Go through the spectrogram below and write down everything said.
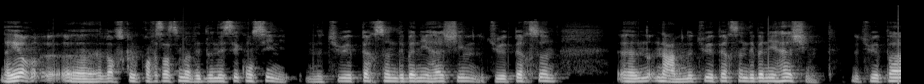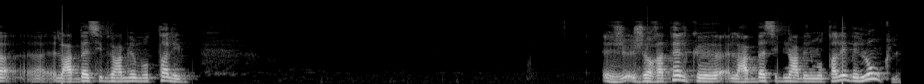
d'ailleurs, euh, euh, lorsque le professeur Sim avait donné ses consignes, ne tuez personne des Bani Hashim, ne tuez personne, euh, ne tuez personne des Bani Hashim, ne tuez pas euh, l'Abbas ibn Abdul Muttalib. Je, rappelle que l'Abbas ibn Abdul Muttalib est l'oncle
